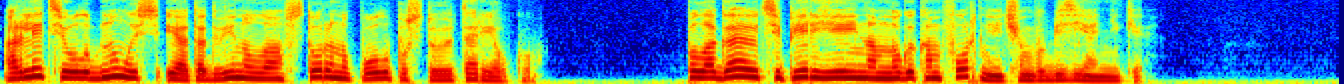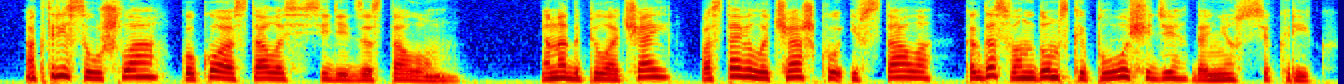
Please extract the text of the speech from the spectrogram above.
Орлетти улыбнулась и отодвинула в сторону полупустую тарелку. Полагаю, теперь ей намного комфортнее, чем в обезьяннике. Актриса ушла, Коко осталась сидеть за столом. Она допила чай, поставила чашку и встала, когда с Вандомской площади донесся крик.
